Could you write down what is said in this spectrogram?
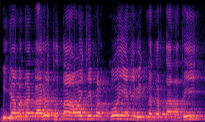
બીજા બધા કાર્યો થતા હોય છે, પણ કોઈ એને વિઘ્ન કરતા નથી.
